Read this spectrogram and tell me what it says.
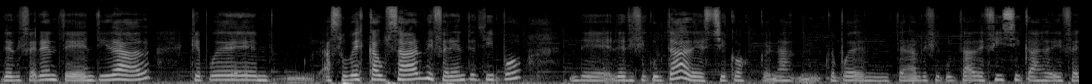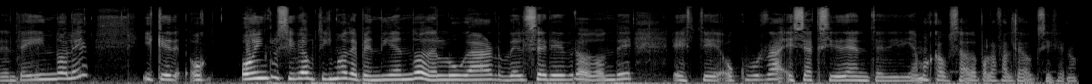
de diferente entidad que pueden a su vez causar diferente tipo de, dificultades, chicos que, que pueden tener dificultades físicas de diferente índole y que o inclusive autismo dependiendo del lugar del cerebro donde este, ocurra ese accidente, diríamos, causado por la falta de oxígeno.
